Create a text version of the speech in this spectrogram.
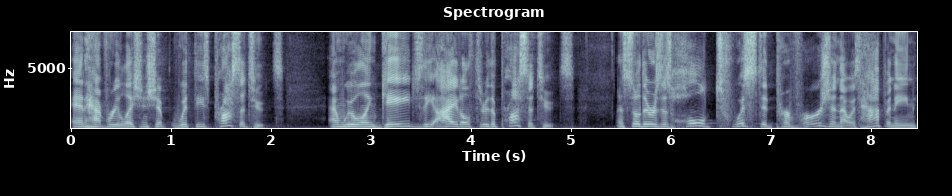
and have relationship with these prostitutes. And we will engage the idol through the prostitutes. And so there was this whole twisted perversion that was happening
